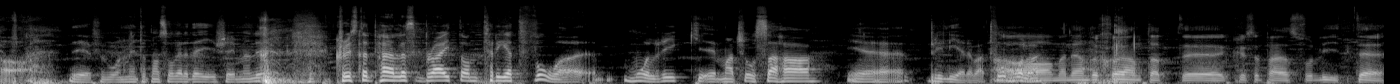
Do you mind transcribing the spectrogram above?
Ja, det förvånar mig inte att man sågade dig i och för sig, men det... Crystal Palace, Brighton 3-2. Målrik match och Zaha eh, briljerar va? Två mål Ja, va? men ändå skönt att eh, Crystal Palace får lite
